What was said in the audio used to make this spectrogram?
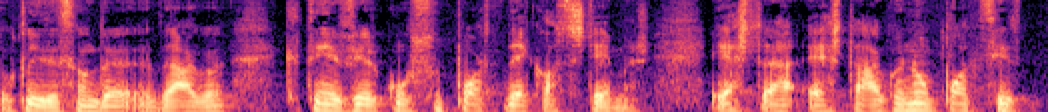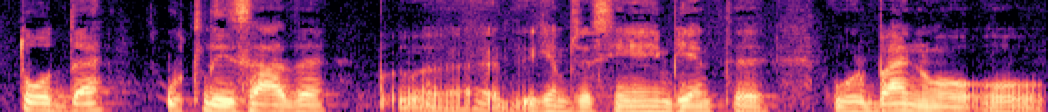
utilização da, da, água que tem a ver com o suporte de ecossistemas. Esta, esta água não pode ser toda utilizada digamos assim, em ambiente urbano ou,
